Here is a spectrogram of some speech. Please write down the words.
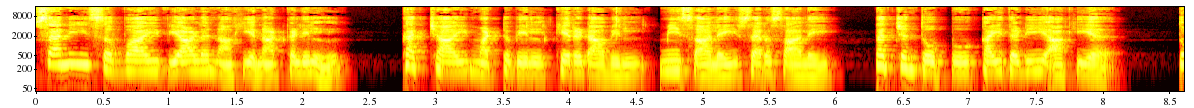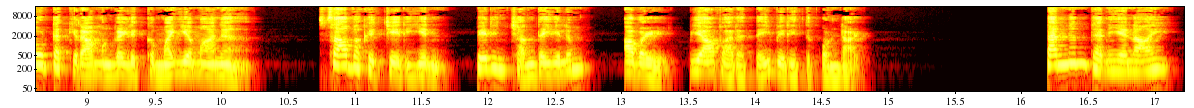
சனி செவ்வாய் வியாழன் ஆகிய நாட்களில் கச்சாய் மட்டுவில் கெரடாவில் மீசாலை சரசாலை தச்சந்தோப்பு கைதடி ஆகிய தோட்ட கிராமங்களுக்கு மையமான சாவகச்சேரியின் பெருஞ்சந்தையிலும் அவள் வியாபாரத்தை விரித்துக் கொண்டாள். தன்னந்தனியனாய்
